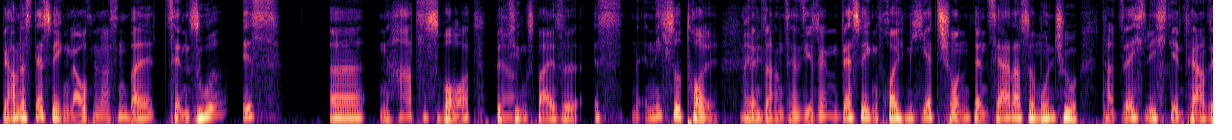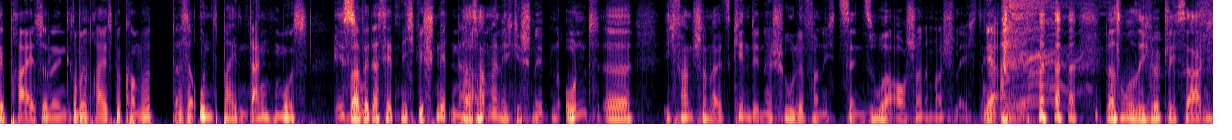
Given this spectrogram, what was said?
wir haben das deswegen laufen lassen, weil Zensur ist äh, ein hartes Wort, beziehungsweise ist nicht so toll, Nee. wenn Sachen zensiert werden. Deswegen freue ich mich jetzt schon, wenn Serdar Somunchu tatsächlich den Fernsehpreis oder den Grimme-Preis bekommen wird, dass er uns beiden danken muss, Ist weil so. wir das jetzt nicht geschnitten Das haben. haben wir nicht geschnitten. Und äh, ich fand schon als Kind in der Schule, fand ich Zensur auch schon immer schlecht. Ja. Also, das muss ich wirklich sagen.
